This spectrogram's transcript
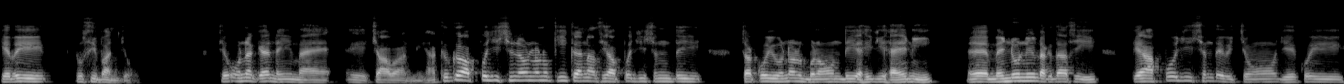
ਕਿ ਵੀ ਤੁਸੀਂ ਬਣ ਜਾਓ। ਤੇ ਉਹਨਾਂ ਕਿਹਾ, ਨਹੀਂ ਮੈਂ ਇਹ ਚਾਹਵਾਨ ਨਹੀਂ ਹਾਂ। ਕਿਉਂਕਿ ਆਪੋਜੀਸ਼ਨ ਨੇ ਉਹਨਾਂ ਨੂੰ ਕੀ ਕਹਿਣਾ ਸੀ? ਆਪੋਜੀਸ਼ਨ ਦੀ ਤਾਂ ਕੋਈ ਉਹਨਾਂ ਨੂੰ ਬਣਾਉਣ ਦੀ ਇਹੀ ਜੀ ਹੈ ਨਹੀਂ। ਮੈਨੂੰ ਨਹੀਂ ਲੱਗਦਾ ਸੀ ਕਿ ਆਪੋਜੀਸ਼ਨ ਦੇ ਵਿੱਚੋਂ ਜੇ ਕੋਈ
